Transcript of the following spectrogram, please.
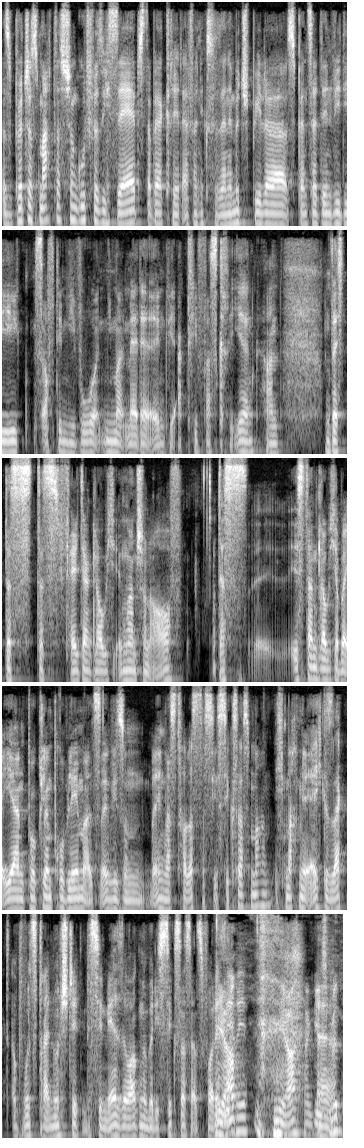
Also Bridges macht das schon gut für sich selbst, aber er kreiert einfach nichts für seine Mitspieler. Spencer Dinwiddie ist auf dem Niveau niemand mehr, der irgendwie aktiv was kreieren kann. Und das, das, das fällt dann, glaube ich, irgendwann schon auf. Das äh, ist dann, glaube ich, aber eher ein Brooklyn-Problem als irgendwie so ein irgendwas Tolles, dass die Sixers machen. Ich mache mir ehrlich gesagt, obwohl es 3-0 steht, ein bisschen mehr Sorgen über die Sixers als vor der ja. Serie. Ja, da gehe ich äh, mit.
